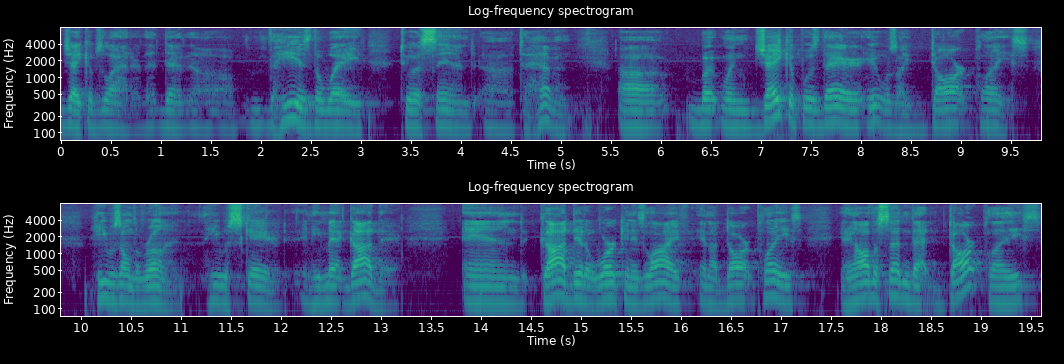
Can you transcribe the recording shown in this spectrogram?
Jacob's ladder, that, that uh, he is the way to ascend uh, to heaven. Uh, but when Jacob was there, it was a dark place. he was on the run. He was scared, and he met God there. And God did a work in his life in a dark place, and all of a sudden, that dark place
